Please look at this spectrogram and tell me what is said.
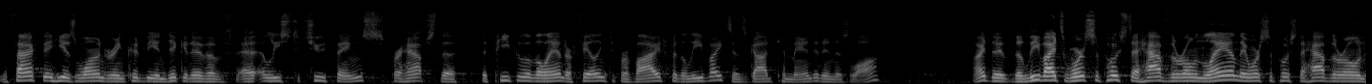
The fact that he is wandering could be indicative of at least two things. Perhaps the, the people of the land are failing to provide for the Levites as God commanded in his law. Right? The, the Levites weren't supposed to have their own land. They weren't supposed to have their own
